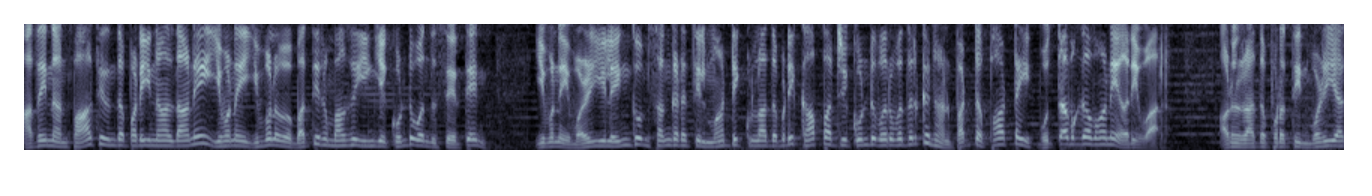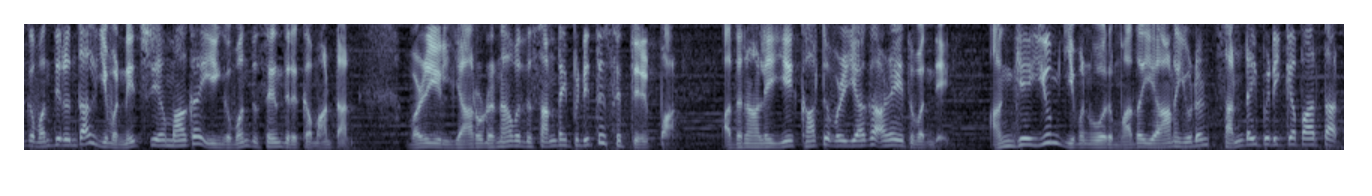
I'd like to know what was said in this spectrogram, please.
அதை நான் பார்த்திருந்தபடியினால் தானே இவனை இவ்வளவு பத்திரமாக இங்கே கொண்டு வந்து சேர்த்தேன். இவனை வழியில் எங்கும் சங்கடத்தில் மாட்டிக்கொள்ளாதபடி காப்பாற்றிக் கொண்டு வருவதற்கு நான் பட்ட பாட்டை புத்த பகவானே அறிவார். அனுராதபுரத்தின் வழியாக வந்திருந்தால் இவன் நிச்சயமாக இங்கு வந்து சேர்ந்திருக்க மாட்டான். வழியில் யாருடனாவது சண்டை பிடித்து செத்திருப்பான். அதனாலேயே காட்டு வழியாக அழைத்து வந்தேன். அங்கேயும் இவன் ஒரு மத யானையுடன் சண்டை பிடிக்க பார்த்தான்.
